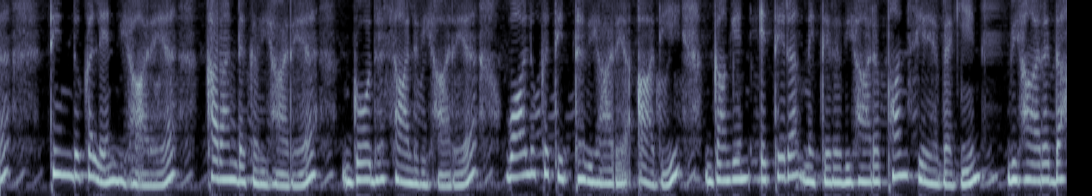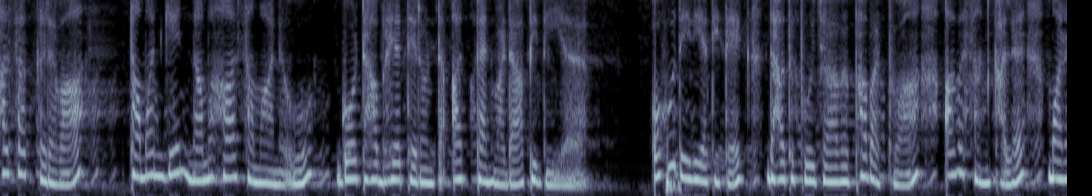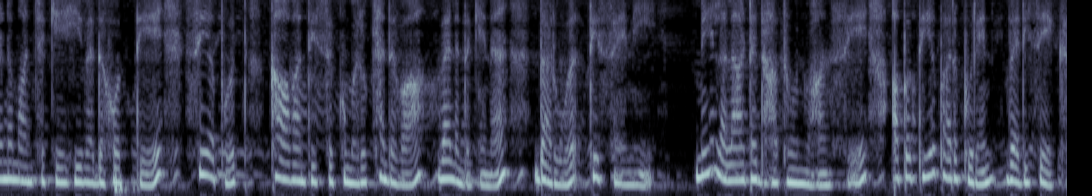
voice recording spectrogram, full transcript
තින්දුකලෙන් විහාරය කරණ්ඩක විහාරය ගෝධසාල විහාරය වාලුක තිත්ත විහාරය ආදී ගඟෙන් එතෙර මෙතෙර විහාර 500 බැගින් විහාර දහසක් කරවා තමන්ගේ නම හා සමාන වූ ගෝඨාභය තෙරුන්ට අත්පැන් වඩා පිදීය. ඔහු දෙවි ඇතිතෙක් ධාතු පූජාව පවත්වා අවසන් කල මරණ මංචකයෙහි වැද හොත්තේ සියපුත් කාවන්තිස්ස කුමරු කැඳවා වැළඳගෙන දරුව තිස්සෙනි. මේ ලලාට ධාතුන් වහන්සේ අප පිය පරපුරෙන් වැඩිසේක.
